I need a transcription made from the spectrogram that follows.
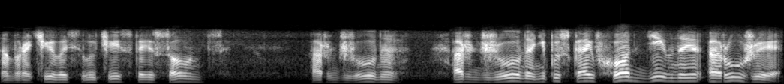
омрачилось лучистое солнце. Арджуна — Арджуна, не пускай в ход дивное оружие,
